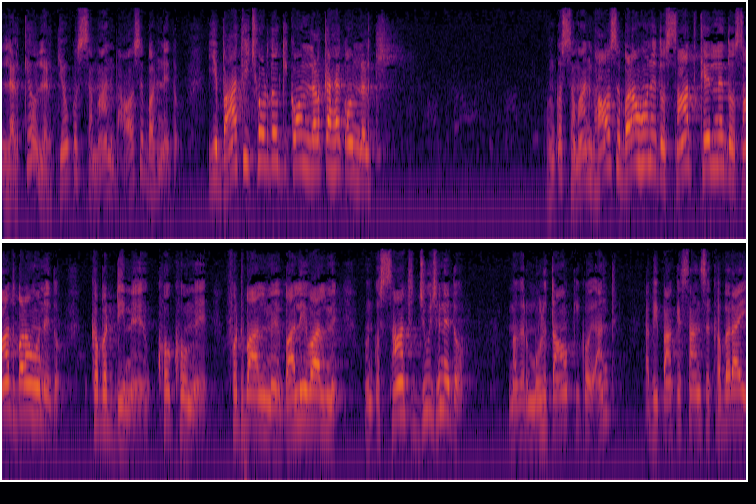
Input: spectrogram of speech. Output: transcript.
लड़के और लड़कियों को समान भाव से बढ़ने दो। ये बात ही छोड़ दो कि कौन लड़का है, कौन लड़की। उनको समान भाव से बड़ा होने दो, साथ खेलने दो, साथ बड़ा होने दो। कबड्डी में खो खो में, फुटबॉल में, वॉलीबॉल में उनको साथ जूझने दो। मगर मूढ़ताओं की कोई अंत? अभी पाकिस्तान से खबर आई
